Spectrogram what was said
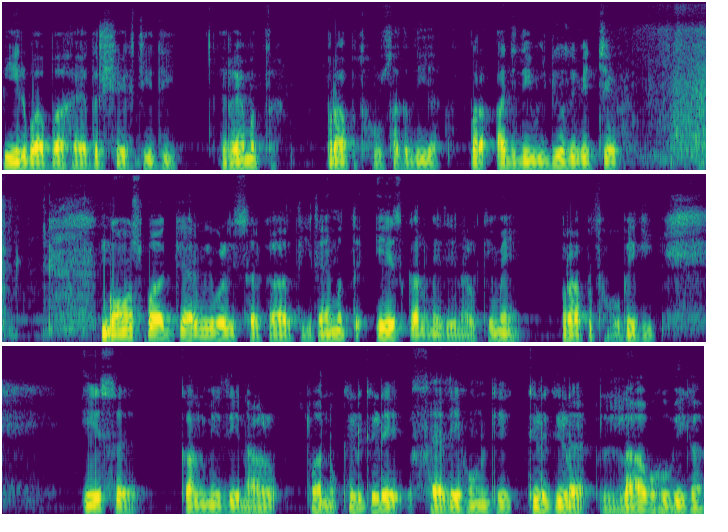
ਪੀਰ ਬਾਬਾ ਹੈਦਰ ਸ਼ੇਖ ਜੀ ਦੀ ਰਹਿਮਤ ਪ੍ਰਾਪਤ ਹੋ ਸਕਦੀ ਆ। ਪਰ ਅੱਜ ਦੀ ਵੀਡੀਓ ਦੇ ਵਿੱਚ ਗੌਸ ਪਾਕ 11ਵੀਂ ਵਾਲੀ ਸਰਕਾਰ ਦੀ ਰਹਿਮਤ ਇਸ ਕਲਮੇ ਦੇ ਨਾਲ ਕਿਵੇਂ ਪ੍ਰਾਪਤ ਹੋਵੇਗੀ? ਇਸ ਕਲਮੇ ਦੇ ਨਾਲ ਤੁਹਾਨੂੰ ਕਿਹੜੇ ਕਿਹੜੇ ਫਾਇਦੇ ਹੋਣਗੇ? ਕਿਹੜਾ ਕਿਹੜਾ ਲਾਭ ਹੋਵੇਗਾ?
